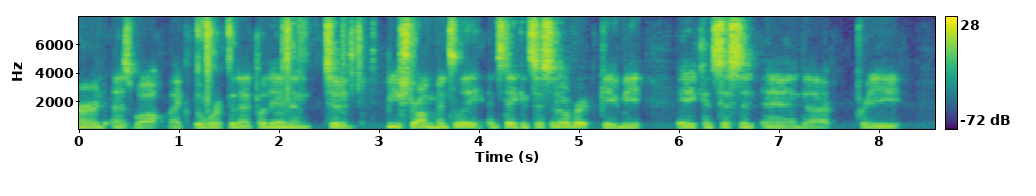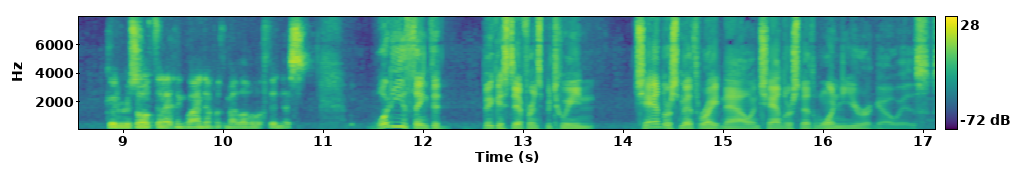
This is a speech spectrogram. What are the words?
earned as well. Like the work that I put in and to be strong mentally and stay consistent over it gave me a consistent and uh, pretty good result that I think lined up with my level of fitness. What do you think the biggest difference between Chandler Smith right now and Chandler Smith one year ago is?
